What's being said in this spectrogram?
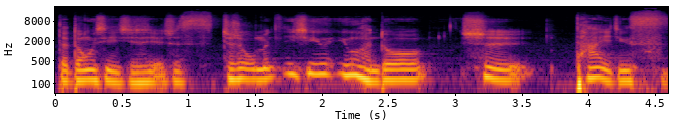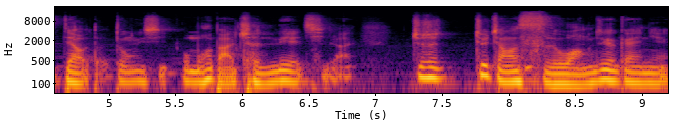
的东西其实也是死，就是我们因为因为很多是它已经死掉的东西，我们会把它陈列起来，就是就讲到死亡这个概念，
